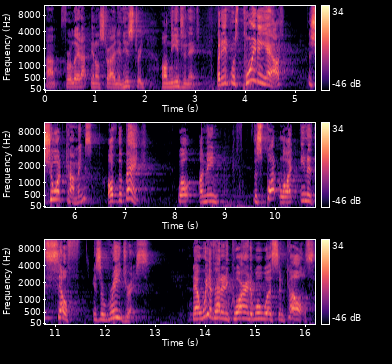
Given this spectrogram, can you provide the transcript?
um, for a letter in Australian history on the internet. But it was pointing out the shortcomings of the bank. Well, I mean, the spotlight in itself is a redress. Now, we have had an inquiry into Woolworths and Coles.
